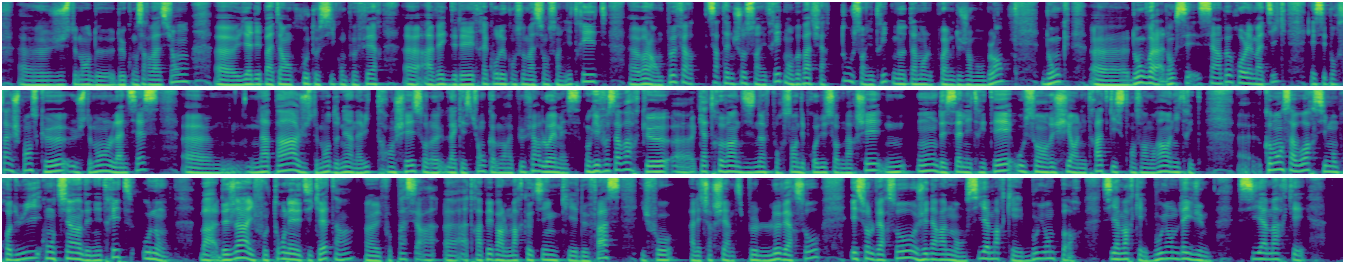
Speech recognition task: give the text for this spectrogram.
justement de, de conservation. Il y a des pâtés en croûte aussi qu'on peut faire avec des délais très courts de consommation sans nitrite. voilà, on peut faire certaines choses sans nitrite, mais on peut pas faire tout sans nitrite, notamment le problème du jambon blanc. Donc donc voilà, donc c'est un peu problématique et c'est pour ça que je pense que justement l'ANSES euh, n'a pas justement donné un avis tranché sur la question comme aurait pu faire l'OMS. Donc il faut savoir que 99% euh, des produits sur le marché ont des sels nitrités ou sont enrichis en nitrate qui se transformera en nitrite. Euh, comment savoir si mon produit contient des nitrites ou non? Bah déjà il faut tourner l'étiquette, hein. il faut pas se faire attraper par le marketing qui est de face, il faut aller chercher un petit peu le verso et sur le verso généralement s'il y a marqué bouillon de porc, s'il y a marqué bouillon de légumes, s'il y a marqué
